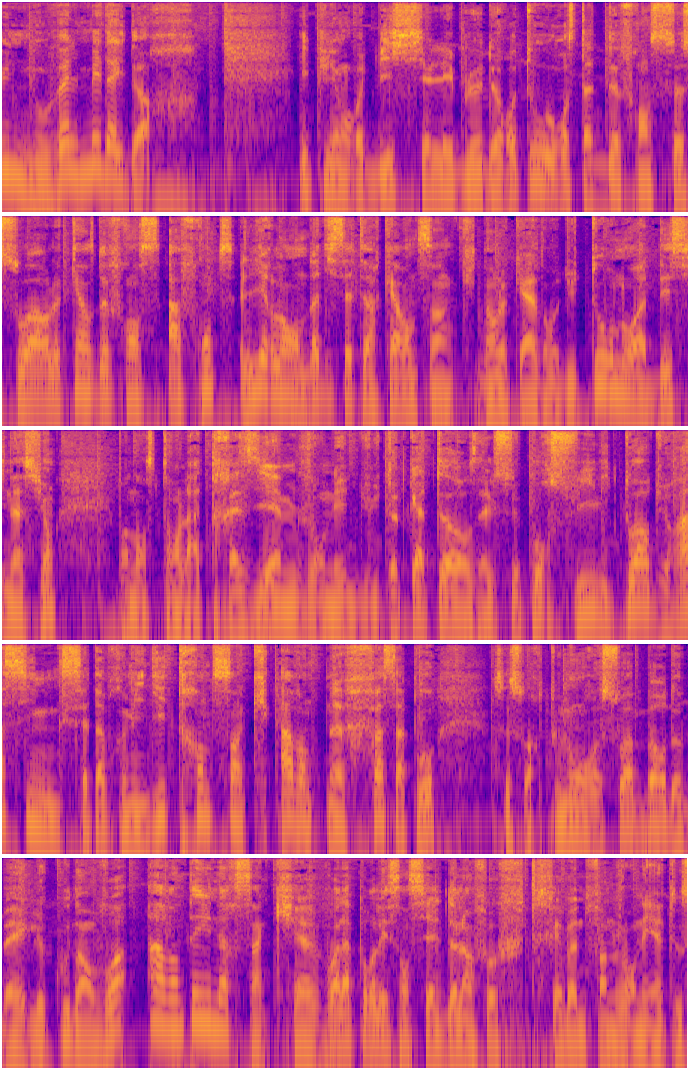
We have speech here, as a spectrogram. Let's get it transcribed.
une nouvelle médaille d'or. Et puis en rugby, les Bleus de retour au Stade de France ce soir. Le 15 de France affronte l'Irlande à 17h45 dans le cadre du tournoi Destination. Pendant ce temps, la 13e journée du top 14, elle se poursuit. Victoire du Racing cet après-midi 35 à 29 face à Pau. Ce soir, Toulon reçoit Bordeaux-Bègles. Coup d'envoi à 21h05. Voilà pour l'essentiel de l'info. Très bonne fin de journée à tous.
